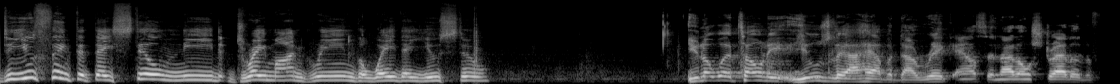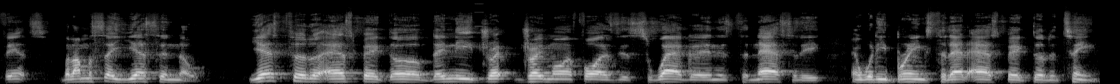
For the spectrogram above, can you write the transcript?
Do you think that they still need Draymond Green the way they used to? You know what, Tony? Usually I have a direct answer and I don't straddle the fence, but I'm going to say yes and no yes to the aspect of they need Dray- Draymond for as his swagger and his tenacity and what he brings to that aspect of the team.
